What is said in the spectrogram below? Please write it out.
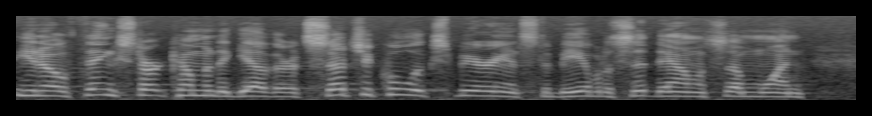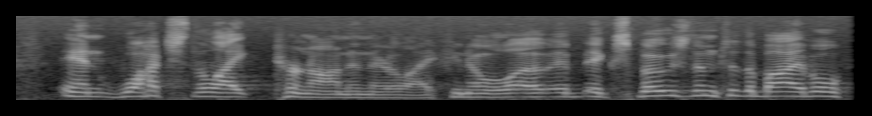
you know, things start coming together. It's such a cool experience to be able to sit down with someone and watch the light turn on in their life. You know, uh, expose them to the Bible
